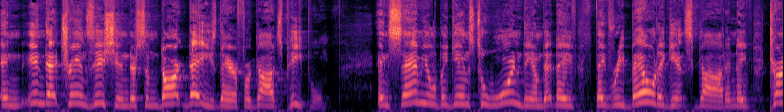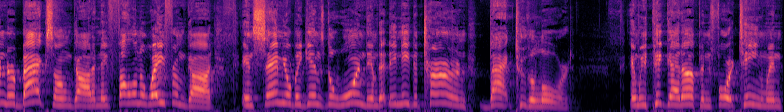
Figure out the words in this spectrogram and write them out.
And in that transition, there's some dark days there for God's people. And Samuel begins to warn them that they've, they've rebelled against God and they've turned their backs on God and they've fallen away from God. And Samuel begins to warn them that they need to turn back to the Lord. And we pick that up in 14 when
